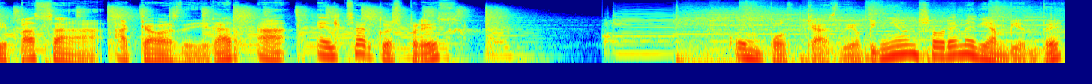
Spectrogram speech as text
¿Qué pasa? Acabas de llegar a El Charco Express, un podcast de opinión sobre medio ambiente.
